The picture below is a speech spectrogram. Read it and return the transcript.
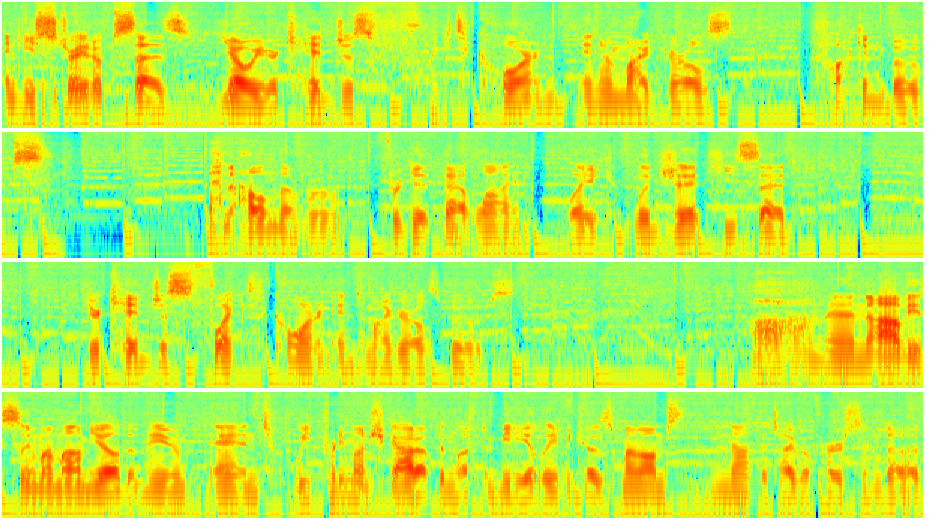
and he straight up says, Yo, your kid just flicked corn into my girl's fucking boobs. And I'll never forget that line. Like, legit, he said, Your kid just flicked corn into my girl's boobs. Oh man, obviously my mom yelled at me and we pretty much got up and left immediately because my mom's not the type of person to,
